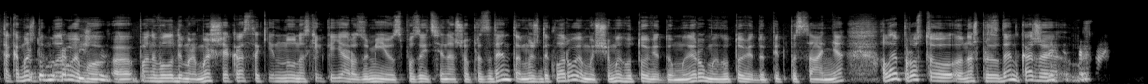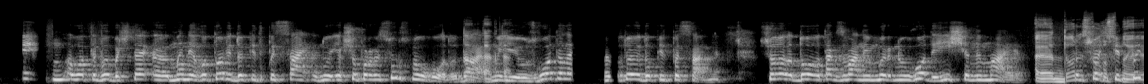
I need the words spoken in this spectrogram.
Так, а ми ж Тому декларуємо, фактично- е, пане Володимире. Ми ж якраз таки, ну наскільки я розумію, з позиції нашого президента, ми ж декларуємо, що ми готові до миру, ми готові до підписання. Але просто наш президент каже: От вибачте, е, ми не готові до підписання. Ну, якщо про ресурсну угоду, да, так, ми так. її узгодили. Ми готові до підписання. Щодо до так званої мирної угоди, її ще немає. Е, До ресурсної.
